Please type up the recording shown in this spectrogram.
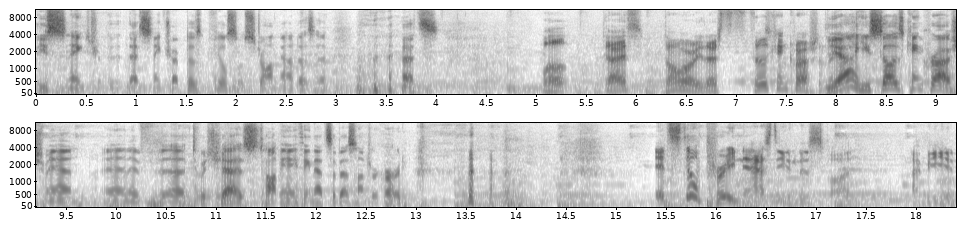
These snake tra- that snake trap doesn't feel so strong now, does it? That's Well, guys, don't worry. There's still King Krush in there. Yeah, he still has King Krush, man. And if uh, Twitch chat has taught me anything, that's the best hunter card. It's still pretty nasty in this spot. I mean,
